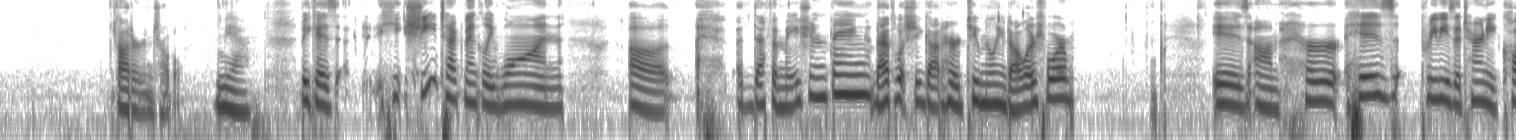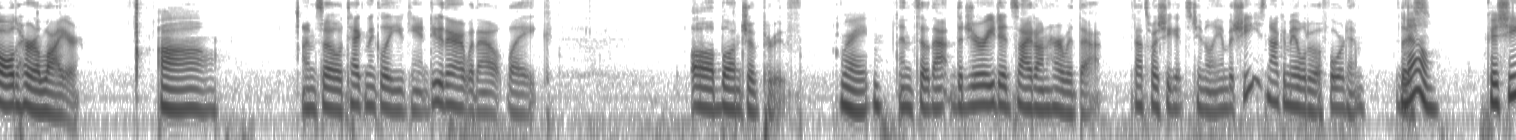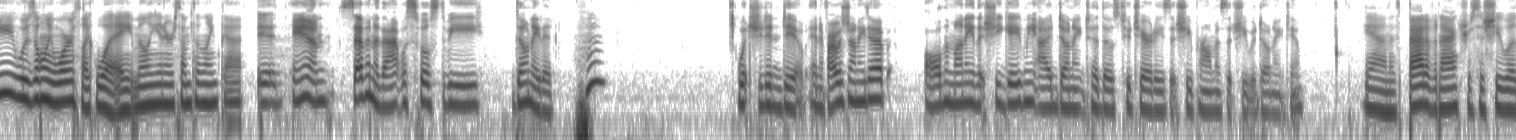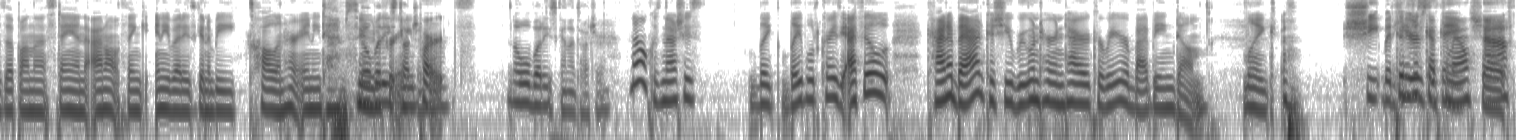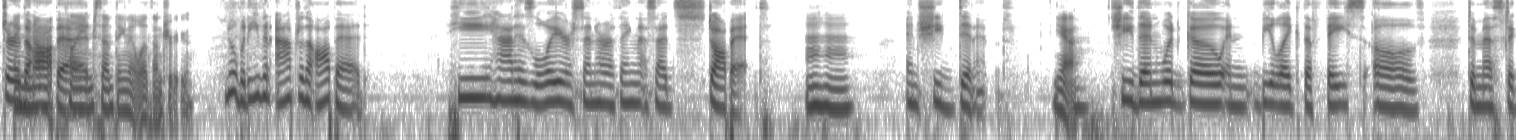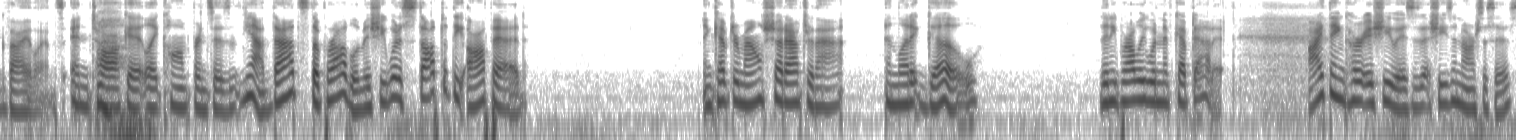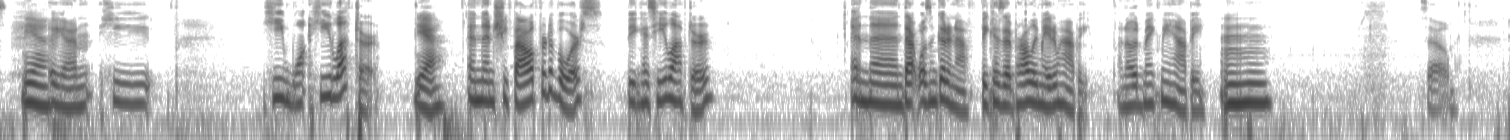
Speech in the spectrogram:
got her in trouble Yeah. because he she technically won uh, a defamation thing. That's what she got her two million dollars for. Is um her his previous attorney called her a liar. Ah. And so technically you can't do that without like a bunch of proof. Right. And so that the jury did side on her with that. That's why she gets 2 million, but she's not going to be able to afford him. This. No. Because she was only worth like what eight million or something like that. It, and 7 of that was supposed to be donated. Hmm. Which she didn't do. And if I was Johnny Depp, all the money that she gave me, I'd donate to those two charities that she promised that she would donate to. Yeah, and as bad of an actress as she was up on that stand, I don't think anybody's going to be calling her anytime soon Nobody's for any touching her. parts. Nobody's going to touch her. No, because now she's like labeled crazy. I feel kind of bad because she ruined her entire career by being dumb. Like, She but here's just kept the her thing. mouth shut after and the not op-ed, claimed something that wasn't true. No, but even after the op ed, he had his lawyer send her a thing that said, stop it. Mm-hmm. And she didn't. Yeah. She then would go and be like the face of domestic violence and talk at like conferences. Yeah, that's the problem. Is she would have stopped at the op ed and kept her mouth shut after that and let it go, then he probably wouldn't have kept at it. I think her issue is, is that she's a narcissist Yeah. and he he wa- he left her. Yeah. And then she filed for divorce because he left her. And then that wasn't good enough because it probably made him happy. I know it'd make me happy. Mm-hmm. So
